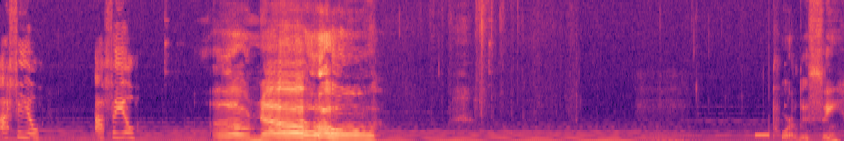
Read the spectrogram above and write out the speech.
I feel. I feel. Oh no. Poor Lucy.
